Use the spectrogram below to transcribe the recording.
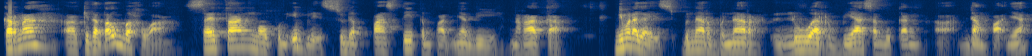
karena uh, kita tahu bahwa setan maupun iblis sudah pasti tempatnya di neraka. Gimana guys? Benar-benar luar biasa bukan uh, dampaknya.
